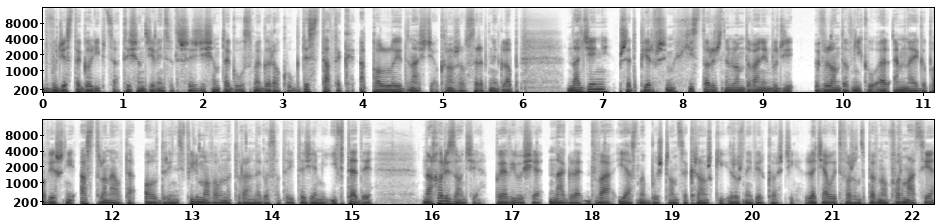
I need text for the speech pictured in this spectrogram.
20 lipca 1968 roku, gdy statek Apollo 11 okrążał Srebrny Glob, na dzień przed pierwszym historycznym lądowaniem ludzi w lądowniku LM na jego powierzchni astronauta Aldrin filmował naturalnego satelitę Ziemi i wtedy na horyzoncie pojawiły się nagle dwa jasno błyszczące krążki różnej wielkości. Leciały tworząc pewną formację,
